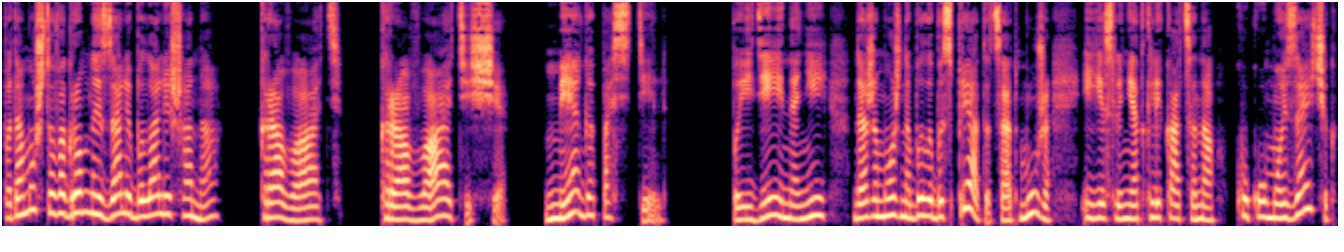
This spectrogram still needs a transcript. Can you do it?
потому что в огромной зале была лишь она. Кровать, кроватище, мега-постель. По идее, на ней даже можно было бы спрятаться от мужа, и если не откликаться на «ку-ку, мой зайчик»,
